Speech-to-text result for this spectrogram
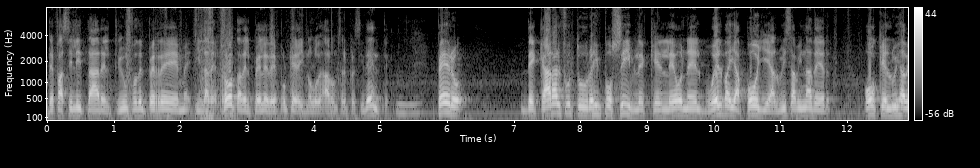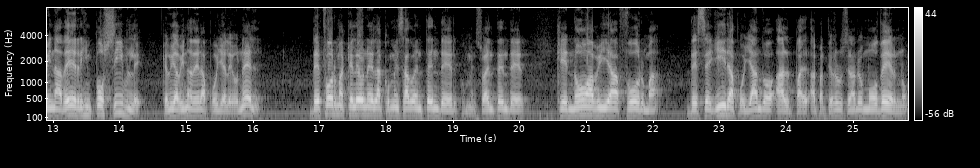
de facilitar el triunfo del PRM y la derrota del PLD, porque ahí no lo dejaron ser presidente. Pero de cara al futuro es imposible que Leonel vuelva y apoye a Luis Abinader o que Luis Abinader, es imposible que Luis Abinader apoye a Leonel. De forma que Leonel ha comenzado a entender, comenzó a entender que no había forma de seguir apoyando al, Partido Revolucionario Moderno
